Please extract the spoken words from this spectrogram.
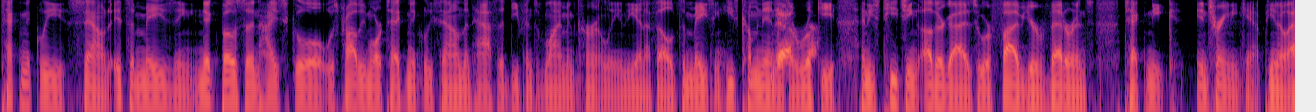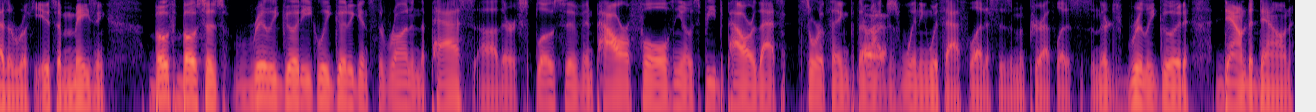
technically sound. It's amazing. Nick Bosa in high school was probably more technically sound than half of the defensive linemen currently in the NFL. It's amazing. He's coming in yeah, as a rookie and he's teaching other guys who are five year veterans technique in training camp, you know, as a rookie. It's amazing. Both Bosa's really good, equally good against the run and the pass. Uh, they're explosive and powerful, you know, speed to power, that sort of thing. But they're oh, not yeah. just winning with athleticism and pure athleticism. They're just really good down to down.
